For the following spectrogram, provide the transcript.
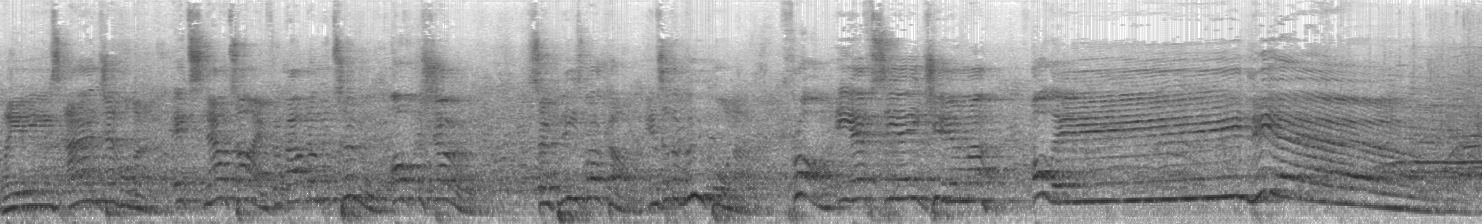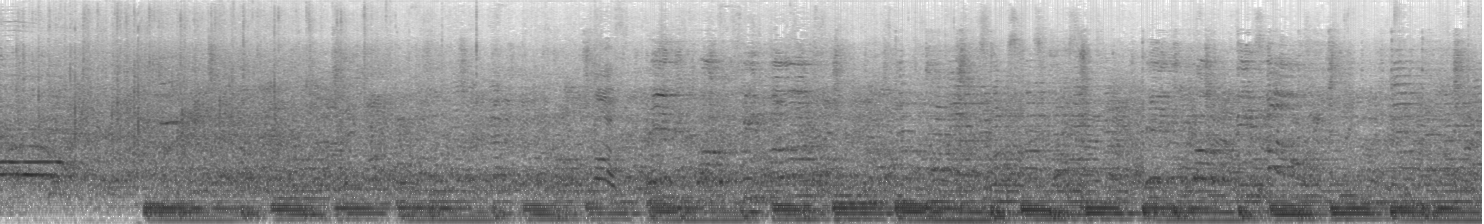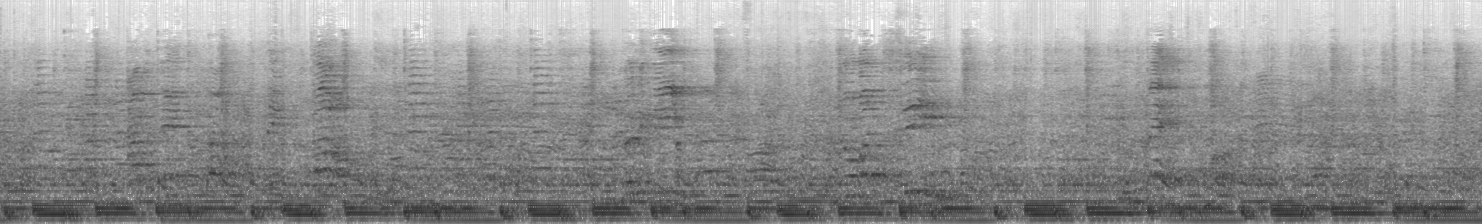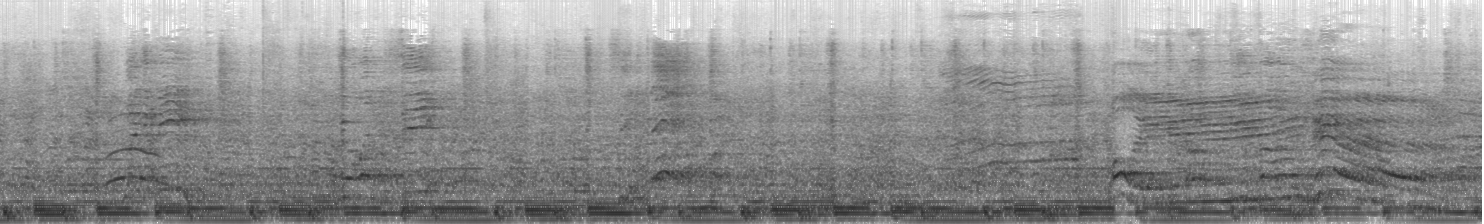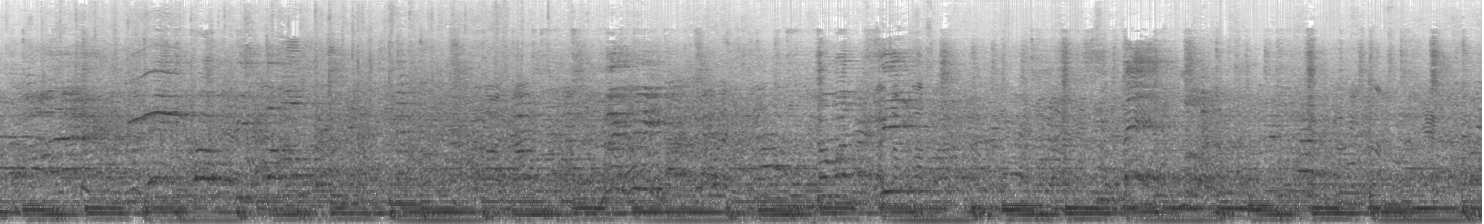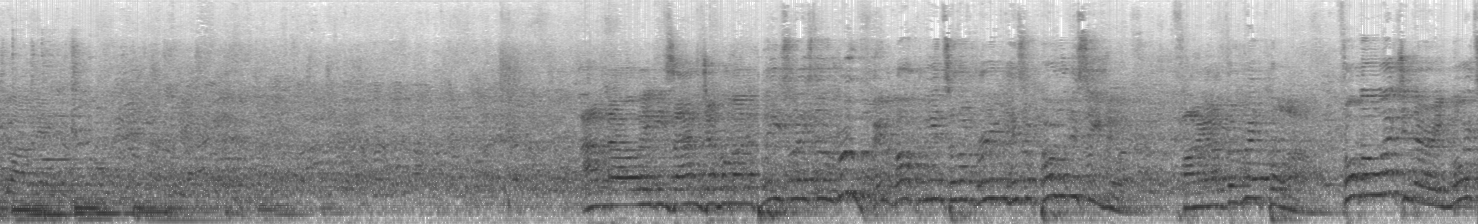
Ladies and gentlemen, it's now time for bout number two of the show. So please welcome into the blue corner from EFCA Gym, Ollie please raise the roof in welcoming into the ring his opponent this evening. Fighting out of the red corner, from the legendary Muay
